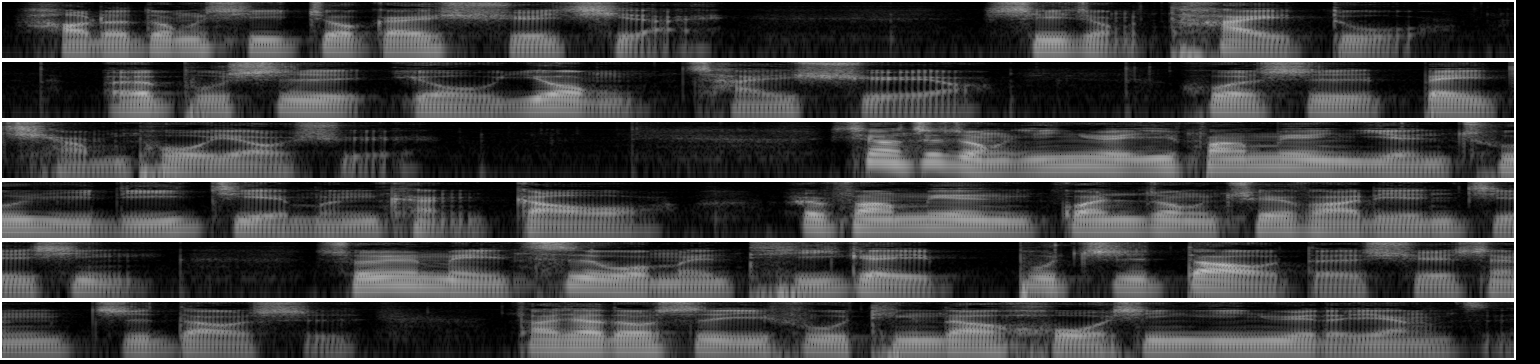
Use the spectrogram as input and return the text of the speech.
好的东西就该学起来，是一种态度，而不是有用才学哦，或者是被强迫要学。像这种音乐，一方面演出与理解门槛高，二方面观众缺乏连结性，所以每次我们提给不知道的学生知道时，大家都是一副听到火星音乐的样子。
